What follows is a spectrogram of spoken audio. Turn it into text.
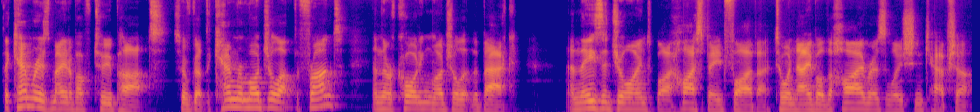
The camera is made up of two parts. So we've got the camera module up the front and the recording module at the back. And these are joined by high-speed fiber to enable the high-resolution capture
